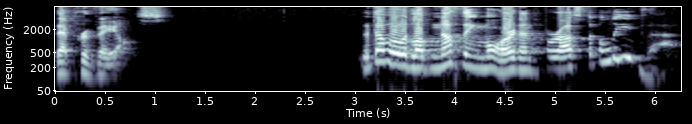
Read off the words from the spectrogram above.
that prevails. The devil would love nothing more than for us to believe that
